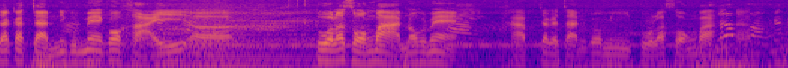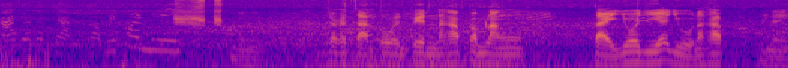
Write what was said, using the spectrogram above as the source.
จักรจันทร์นี่คุณแม่ก็ขายเอ่อตัวละ 2 บาทเนาะคุณแม่ใช่ครับจักรจันทร์ก็มีตัวละ 2 บาทเริ่มนะคอรับอกนะคะจะกระจัดก็ไม่ค่อยมีนี่จักรจันทร์ตัวเป็นๆนะครับกำลังไต่ยั่วเยี้ยอยู่นะครับนี่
